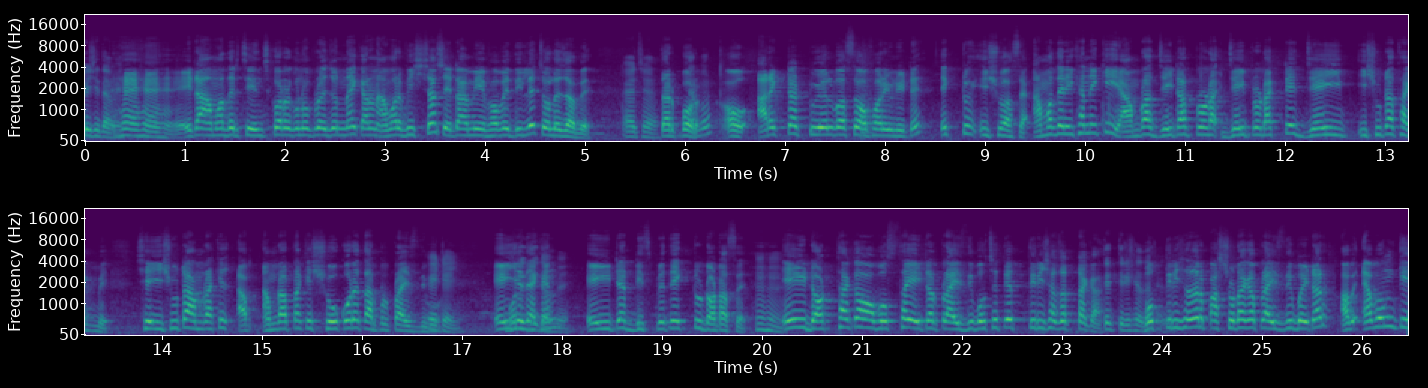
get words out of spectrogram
বেশি দামে। হ্যাঁ হ্যাঁ হ্যাঁ এটা আমাদের চেঞ্জ করার কোনো প্রয়োজন নাই কারণ আমার বিশ্বাস এটা আমি এভাবে দিলে চলে যাবে। আচ্ছা তারপর ও আরেকটা টুয়েলভ আছে অফার ইউনিটে একটু ইস্যু আছে। আমাদের এখানে কি আমরা যেইটার প্রোডাক্ট যেই প্রোডাক্টে যেই ইস্যুটা থাকবে সেই ইস্যুটা আমরাকে আমরা আপনাকে শো করে তারপর প্রাইস দিব। এটাই। এই যে দেখেন এইটার ডিসপ্লেতে একটু ডট আছে। এই ডট থাকা অবস্থায় এটার প্রাইস দিব হচ্ছে তেত্রিশ হাজার টাকা। বত্রিশ হাজার পাঁচশো টাকা প্রাইস দিব এটার। এবং কি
